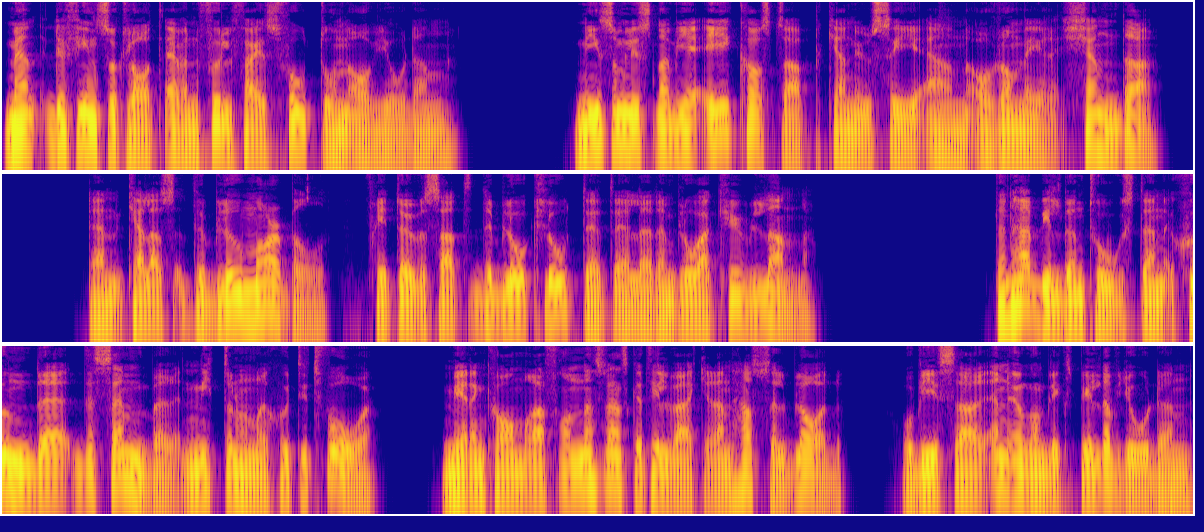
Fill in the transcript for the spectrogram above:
Men det finns såklart även fullfärgsfoton av jorden. Ni som lyssnar via Acast App kan nu se en av de mer kända. Den kallas The Blue Marble, fritt översatt Det blå klotet eller Den blåa kulan. Den här bilden togs den 7 december 1972 med en kamera från den svenska tillverkaren Hasselblad och visar en ögonblicksbild av jorden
